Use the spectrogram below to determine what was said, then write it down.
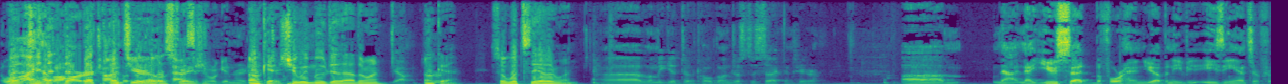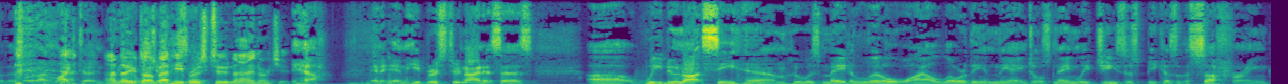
well, but, I, I mean, have that, a harder that, time. That's your illustration. We're getting ready okay, should we move to the other one? Yeah. Sure. Okay. So what's the other one? Uh, let me get to it. Hold on, just a second here. Um, now, now you said beforehand you have an easy, easy answer for this, but I'd like to. I know you're talking about Hebrews two nine, aren't you? Yeah, in, in Hebrews 2 9, it says, uh, We do not see him who was made a little while lower than the angels, namely Jesus, because of the suffering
